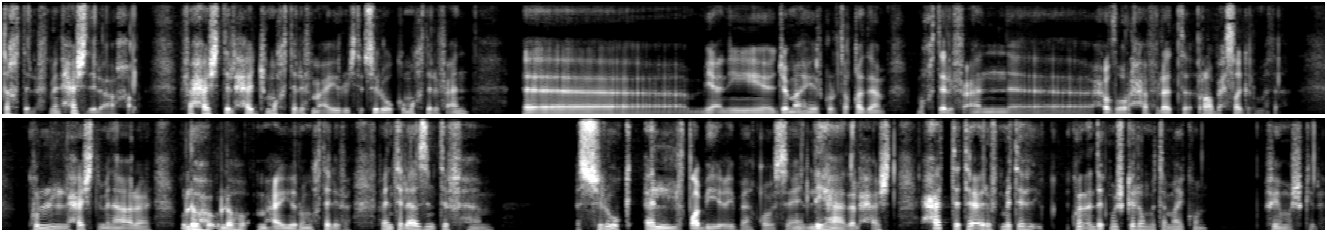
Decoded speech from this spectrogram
تختلف من حشد إلى آخر. فحشد الحج مختلف معايير سلوكه مختلف عن يعني جماهير كرة القدم مختلف عن آه، حضور حفلة رابح صقر مثلا. كل حشد من هؤلاء له له معايير مختلفة. فأنت لازم تفهم السلوك الطبيعي بين قوسين لهذا الحشد حتى تعرف متى يكون عندك مشكلة ومتى ما يكون في مشكلة.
